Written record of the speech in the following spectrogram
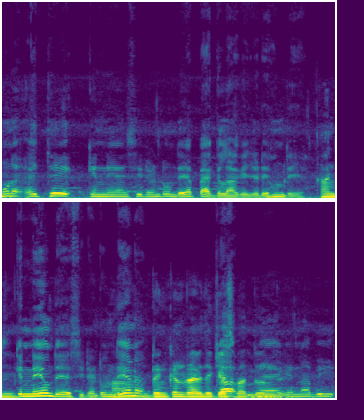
ਹੁਣ ਇੱਥੇ ਕਿੰਨੇ ਐਕਸੀਡੈਂਟ ਹੁੰਦੇ ਆ ਪੈਗ ਲਾ ਕੇ ਜਿਹੜੇ ਹੁੰਦੇ ਆ। ਹਾਂਜੀ। ਕਿੰਨੇ ਹੁੰਦੇ ਐਕਸੀਡੈਂਟ ਹੁੰਦੇ ਆ ਨਾ? ਡਰਿੰਕ ਐਂਡ ਡਰਾਈਵ ਦੇ ਕੇਸ ਵਾਧੂ ਮੈਂ ਹੁੰਦੇ ਕਹਿੰਦਾ ਵੀ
